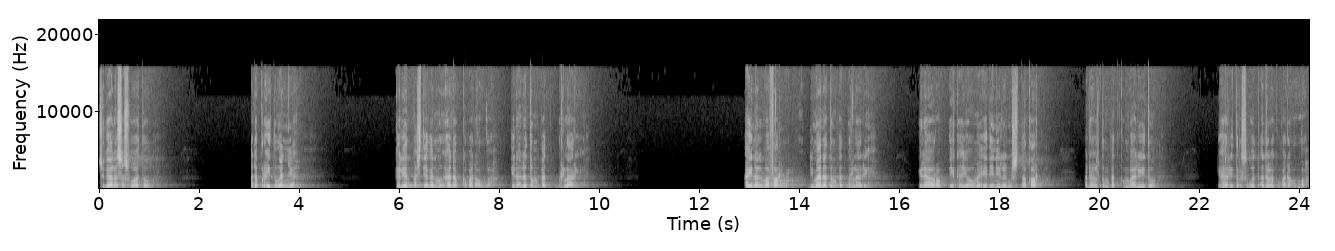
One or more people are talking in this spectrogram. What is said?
Segala sesuatu ada perhitungannya. Kalian pasti akan menghadap kepada Allah. Tidak ada tempat berlari. Ainal mafar? Di mana tempat berlari? Ila rabbika yawma idzinil mustaqar. Padahal tempat kembali itu di hari tersebut adalah kepada Allah.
